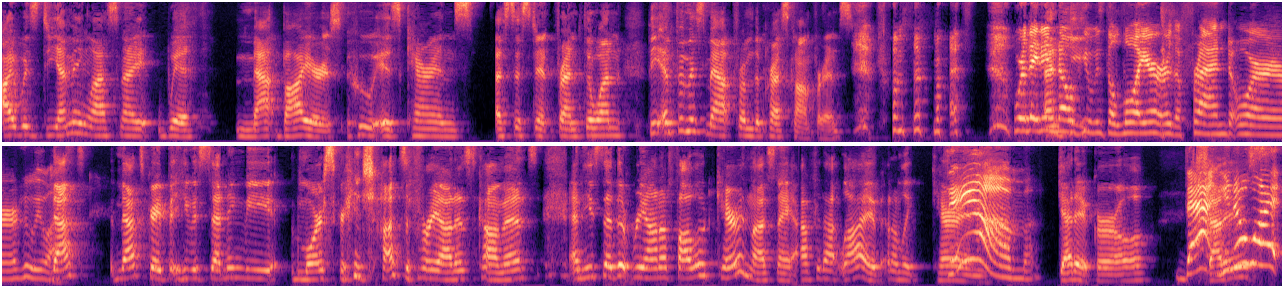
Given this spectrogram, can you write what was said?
I was DMing last night with Matt Byers, who is Karen's assistant friend, the one, the infamous Matt from the press conference. from the press, where they didn't And know if he- he was the lawyer or the friend or who he was. That's Matt's great, but he was sending me more screenshots of Rihanna's comments, and he said that Rihanna followed Karen last night after that live, and I'm like, Karen, Damn. get it, girl. That, That you know what?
